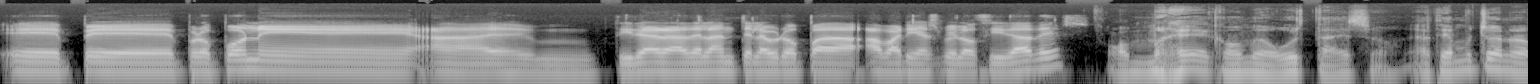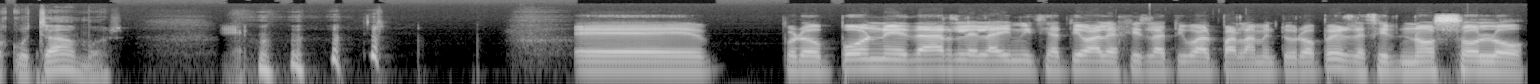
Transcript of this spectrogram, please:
Eh, pe- propone em, tirar adelante la Europa a varias velocidades. Hombre, cómo me gusta eso. Hacía mucho que no lo escuchábamos. Eh, propone darle la iniciativa legislativa al Parlamento Europeo, es decir, no solo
